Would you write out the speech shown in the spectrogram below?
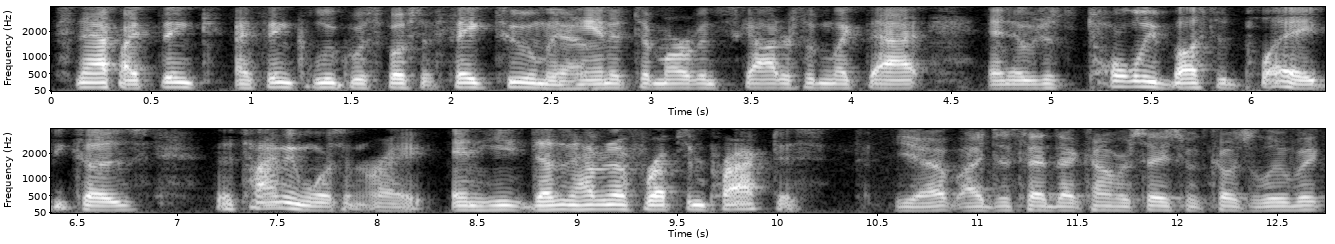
snap. I think I think Luke was supposed to fake to him and yeah. hand it to Marvin Scott or something like that, and it was just a totally busted play because the timing wasn't right, and he doesn't have enough reps in practice. Yep, I just had that conversation with Coach Lubick.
